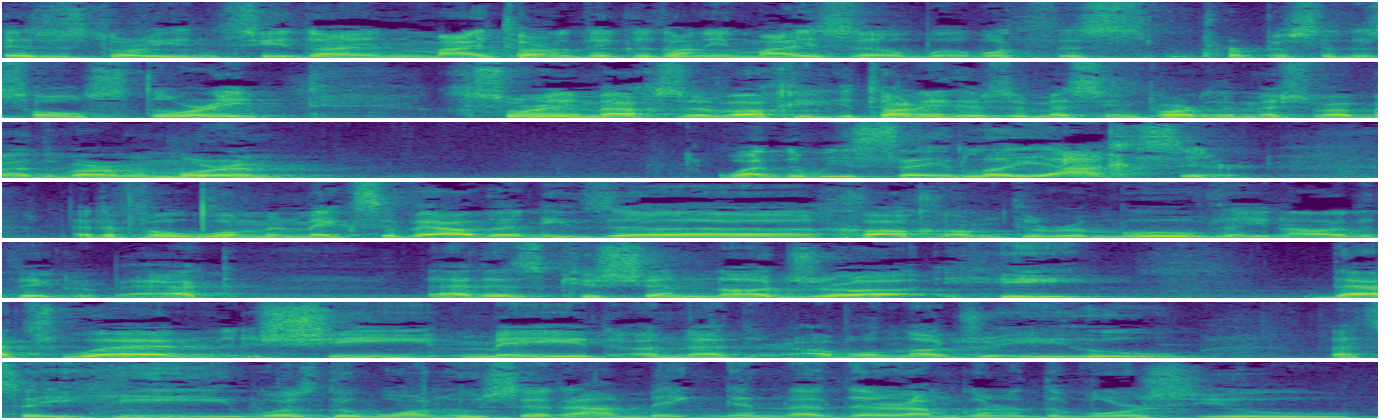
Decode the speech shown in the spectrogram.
There's a story in Sidain, my turn to Katani Maisa. What's the purpose of this whole story? There's a missing part of the Mishnah. When do we say La That if a woman makes a vow that needs a chacham to remove, that you're not allowed to take her back? That is kishenadra he. That's when she made a nether. Aval nadra ihu. Let's say he was the one who said, "I'm making a nether. I'm going to divorce you."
